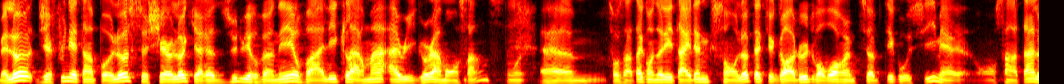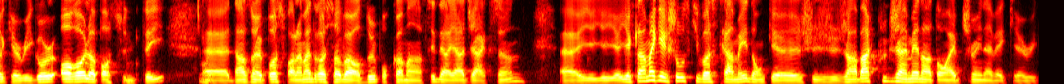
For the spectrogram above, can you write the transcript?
Mais là, Jeffrey n'étant pas là, ce share-là qui aurait dû lui revenir va aller clairement à Rieger, à mon sens. Euh, si on s'entend qu'on a les Titans qui sont là, peut-être que Goddard va avoir un petit optique aussi, mais on s'entend que Rieger aura l'opportunité euh, dans un poste probablement de receveur 2 pour commencer derrière Jackson. Euh, il y, a clairement quelque chose qui va se tramer, donc j'embarque plus que jamais dans ton hype train avec Rieger.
